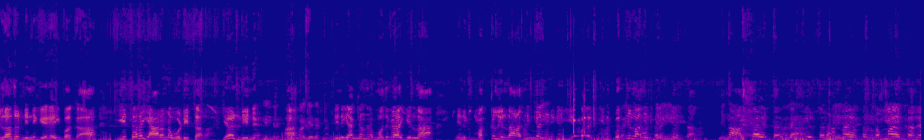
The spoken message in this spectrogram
ಇಲ್ಲಾಂದ್ರೆ ನಿನಗೆ ಇವಾಗ ಈ ತರ ಯಾರನ್ನ ಹೊಡಿತಾರ? ಹೇಳ ನೀನೆ. ನಿನಗೆ ಯಾಕಂದ್ರೆ ಮದುವೆ ಆಗಿಲ್ಲ ನಿನಗೆ ಮಕ್ಕಳಿಲ್ಲ ಅದಕ್ಕೆ ನಿನಗೆ ಈ ಇದು ಗೊತ್ತಿಲ್ಲ ನಿನ್ಗೆ ಹೆಂಗೆ ಅಂತ. ಇನ್ನ ಅಕ್ಕ ಇರ್ತಾರೆ ತಂಗಿ ಇರ್ತಾರೆ ಅಣ್ಣ ಇರ್ತಾರೆ ತಮ್ಮ ಇರ್ತಾರೆ.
